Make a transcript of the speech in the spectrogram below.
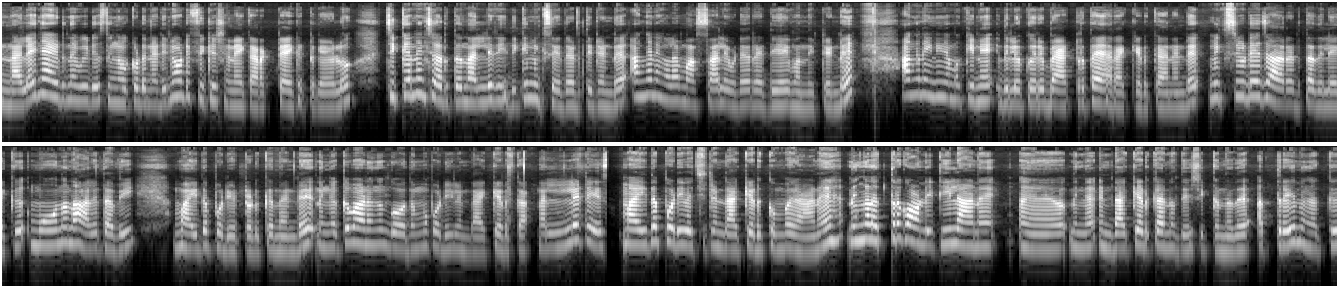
എന്നാലേ ഞാൻ ഇടുന്ന വീഡിയോസ് നിങ്ങൾക്ക് ഉടനടി നോട്ടിഫിക്കേഷനായി കറക്റ്റായി കിട്ടുകയുള്ളൂ. ചിക്കനും ചേർത്ത് നല്ല രീതിക്ക് മിക്സ് ചെയ്തെടുത്തിട്ടുണ്ട്. അങ്ങനെ ഞങ്ങളെ മസാല ഇവിടെ റെഡിയായി വന്നിട്ടുണ്ട്. അങ്ങനെ ഇനി നമുക്കിനി ഇതിലേക്ക് ഒരു ബാറ്റർ തയ്യാറാക്കി എടുക്കാനുണ്ട്. മിക്സിയുടെ ജാർ എടുത്ത് അതിലേക്ക് മൂന്ന് നാല് തവി മൈദപ്പൊടി ഇട്ട് കൊടുക്കുന്നുണ്ട് നിങ്ങൾക്ക് വേണമെങ്കിൽ ഗോതമ്പ് പൊടിയിൽ ഉണ്ടാക്കിയെടുക്കാം. നല്ല ടേസ്റ്റ് മൈദപ്പൊടി വെച്ചിട്ട് ഉണ്ടാക്കിയെടുക്കുമ്പോഴാണ് നിങ്ങൾ എത്ര ക്വാണ്ടിറ്റിയിലാണ് നിങ്ങൾ ഉണ്ടാക്കിയെടുക്കാൻ ഉദ്ദേശിക്കുന്നത്. അത്രയും നിങ്ങൾക്ക്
